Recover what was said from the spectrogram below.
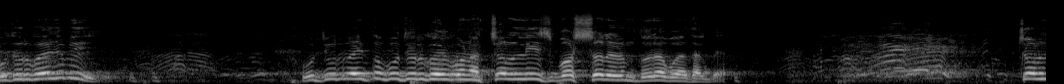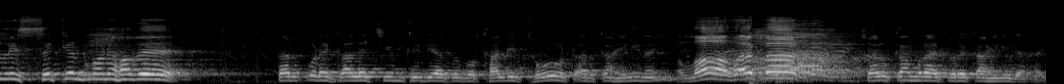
বুজুর্গ হয়ে যাবি? হুজুররাই তো বুজুর্গ হইব না চল্লিশ বৎসর এরম ধরে বয়ে থাকবে। চল্লিশ সেকেন্ড মনে হবে। তারপরে গালে চিমটি দিয়া করব খালি ঠোঁট আর কাহিনী নাই। চল কামরায় তোরে কাহিনী দেখাই।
